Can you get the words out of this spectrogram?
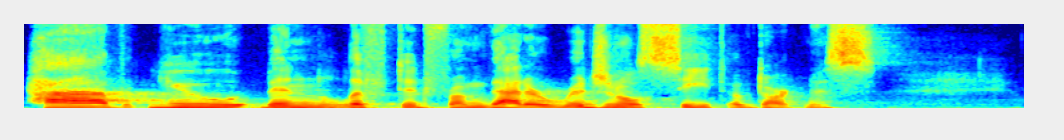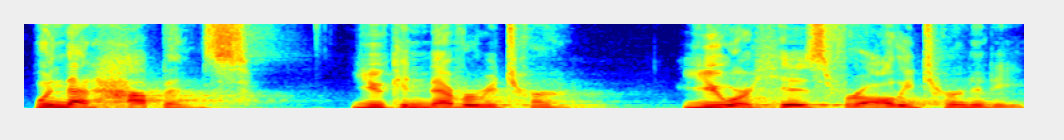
Have you been lifted from that original seat of darkness? When that happens, you can never return. You are his for all eternity.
